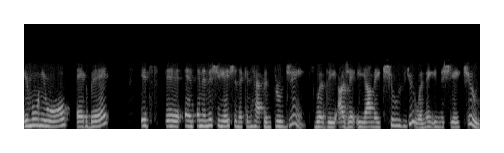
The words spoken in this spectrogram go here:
Imuniwo Egbe. It's a, an, an, initiation that can happen through genes, where the Aje Iyami choose you and they initiate you.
